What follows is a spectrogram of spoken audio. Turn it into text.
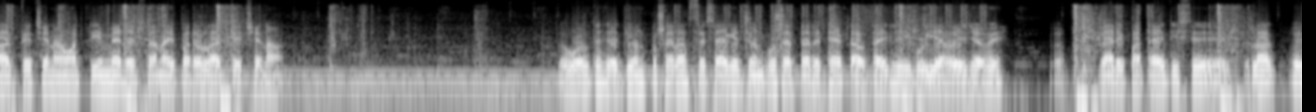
লাগতেছে না, আমার টিমমেটের স্নাইপারও লাগতেছে না। তো বলতেছে জোন পোষার আসতেছে, আগে জোন পোষার তারে ঠেকাও, তাইলেই বইয়া হয়ে যাবে। গাড়ি পাঠায় দিছে লাগ ওই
